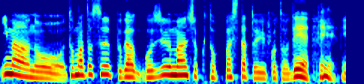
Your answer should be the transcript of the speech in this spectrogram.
今あのトマトスープが50万食突破したということで、ええ。え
